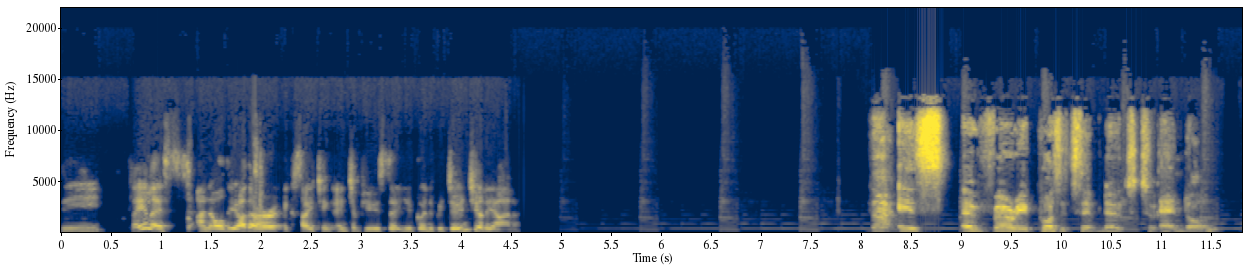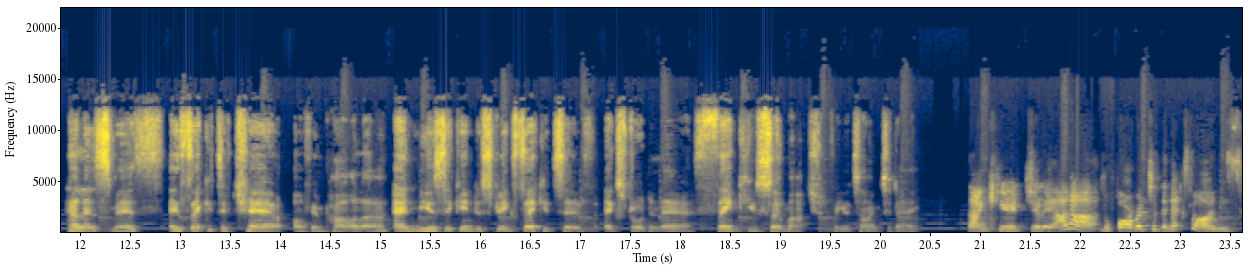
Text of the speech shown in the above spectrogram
the playlist and all the other exciting interviews that you're going to be doing, Juliana. That is a very positive note to end on. Helen Smith, Executive Chair of Impala and Music Industry Executive Extraordinaire, thank you so much for your time today. Thank you, Juliana. Look forward to the next ones.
